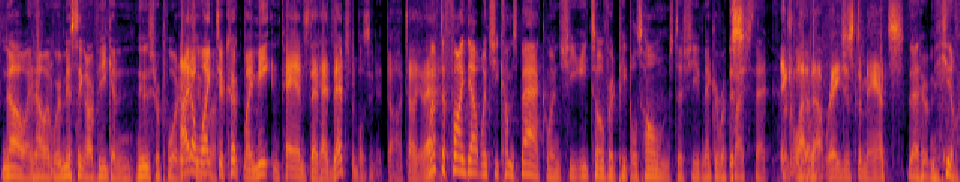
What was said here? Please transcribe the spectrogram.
No, I know we're missing our vegan news reporter. I don't like uh, to cook my meat in pans that had vegetables in it, though. I'll tell you that. We'll have to find out when she comes back. When she eats over at people's homes, does she make a request that her Make a lot of outrageous demands. that her meal,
